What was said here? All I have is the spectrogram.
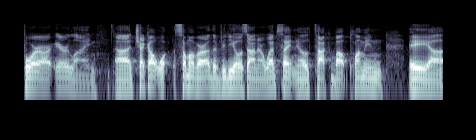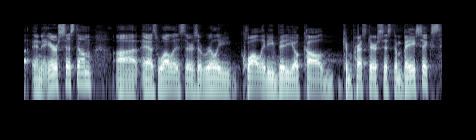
for our airline. Uh, check out some of our other videos on our website and it'll talk about plumbing a, uh, an air system uh, as well as there's a really quality video called Compressed Air System Basics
